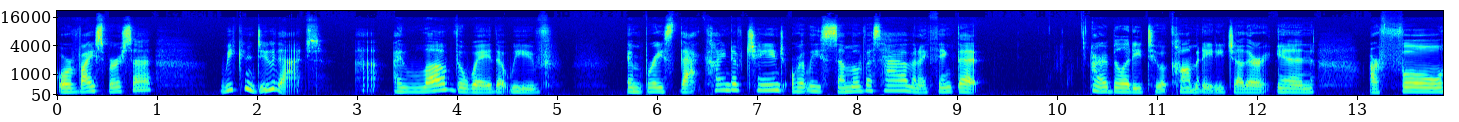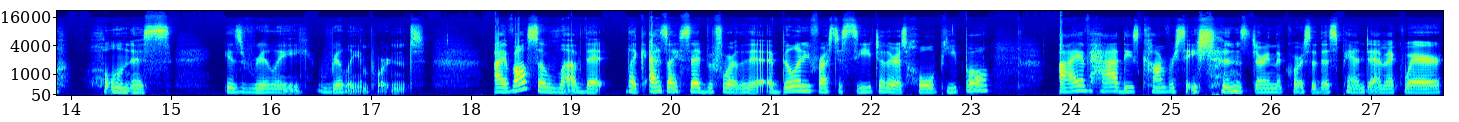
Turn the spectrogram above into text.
or vice versa, we can do that. Uh, I love the way that we've embrace that kind of change, or at least some of us have. And I think that our ability to accommodate each other in our full wholeness is really, really important. I've also loved that, like, as I said before, the ability for us to see each other as whole people. I have had these conversations during the course of this pandemic where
